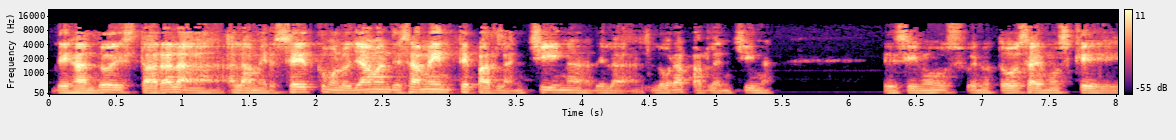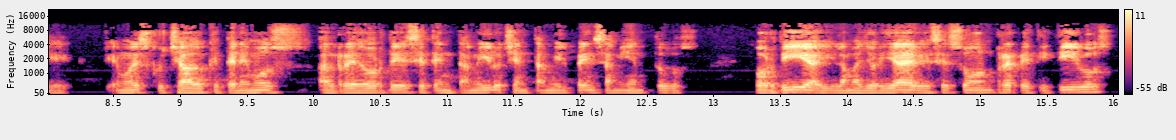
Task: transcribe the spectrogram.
dejando de estar a la, a la, merced, como lo llaman, de esa mente parlanchina, de la lora parlanchina. Decimos, bueno, todos sabemos que hemos escuchado que tenemos alrededor de 70 mil, 80 mil pensamientos por día y la mayoría de veces son repetitivos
